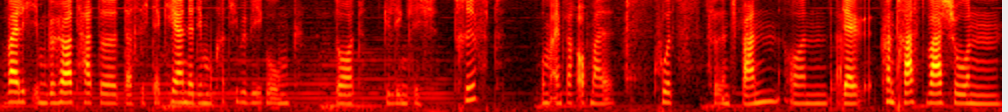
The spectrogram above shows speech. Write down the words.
weil ich eben gehört hatte, dass sich der Kern der Demokratiebewegung dort gelegentlich trifft, um einfach auch mal kurz zu entspannen. Und der Kontrast war schon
